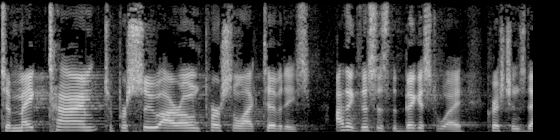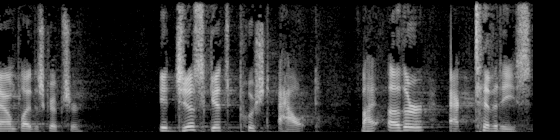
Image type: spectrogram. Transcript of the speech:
to make time to pursue our own personal activities. I think this is the biggest way Christians downplay the scripture. It just gets pushed out by other activities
